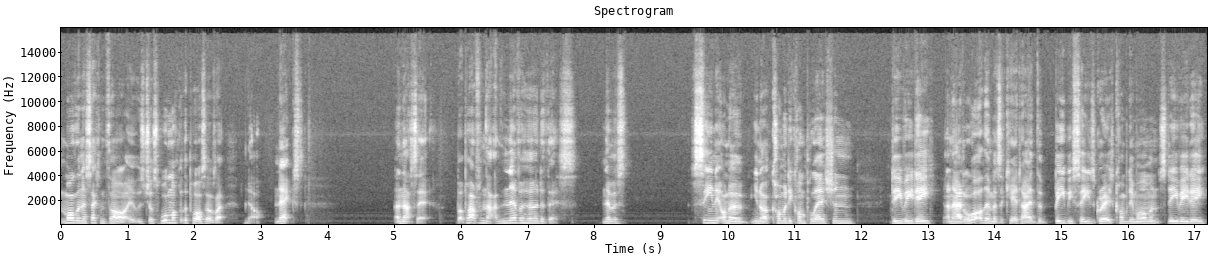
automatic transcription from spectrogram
more than a second thought. It was just one look at the poster. I was like, no, next, and that's it. But apart from that, I'd never heard of this. Never seen it on a you know a comedy compilation DVD, and I had a lot of them as a kid. I had the BBC's Greatest Comedy Moments DVD,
